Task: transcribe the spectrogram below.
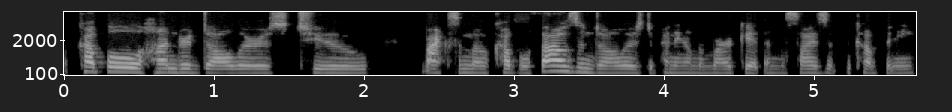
a couple hundred dollars to maximum a couple thousand dollars, depending on the market and the size of the company,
